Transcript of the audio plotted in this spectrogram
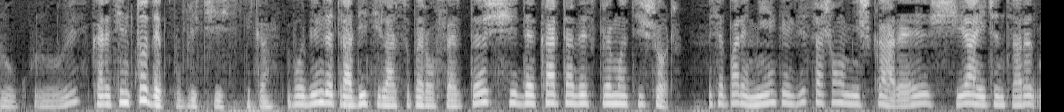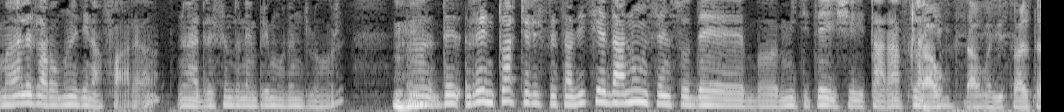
lucruri care țin tot de publicistică. Vorbim de tradiții la superofertă și de cartea despre mățișor. Mi se pare mie că există așa o mișcare și aici în țară, mai ales la români din afară, noi adresându-ne în primul rând lor, uh-huh. de reîntoarcere spre tradiție, dar nu în sensul de uh, mititei și taraf clasic. Sau, sau există o altă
